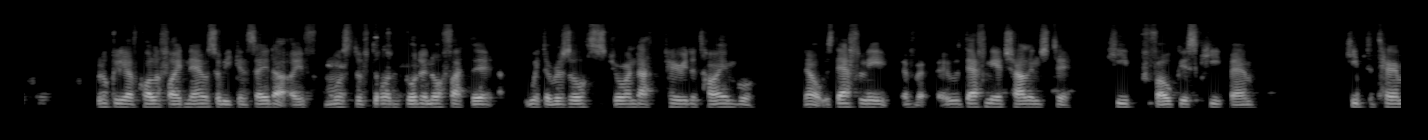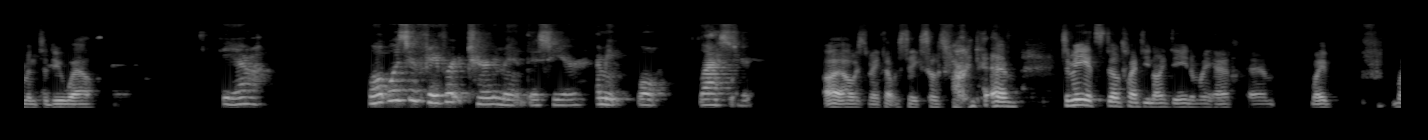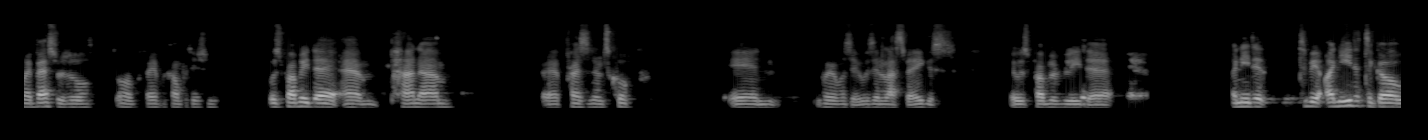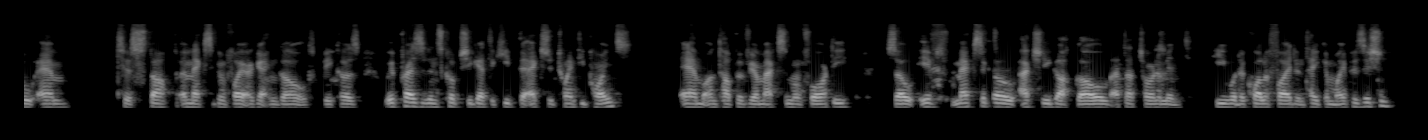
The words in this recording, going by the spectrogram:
luckily I've qualified now, so we can say that I must have done good enough at the with the results during that period of time. But know, it was definitely it was definitely a challenge to keep focused, keep um, keep determined to do well. Yeah. What was your favorite tournament this year? I mean, well, last year. I always make that mistake, so it's fine. Um, to me, it's still 2019 in my head. Um, my my best result or favorite competition was probably the um, Pan Am uh, President's Cup in where was it? It was in Las Vegas. It was probably the I needed to be I needed to go um to stop a Mexican fighter getting gold because with President's Cups you get to keep the extra twenty points um on top of your maximum forty. So if Mexico actually got gold at that tournament, he would have qualified and taken my position.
